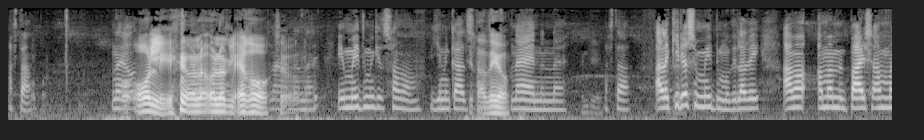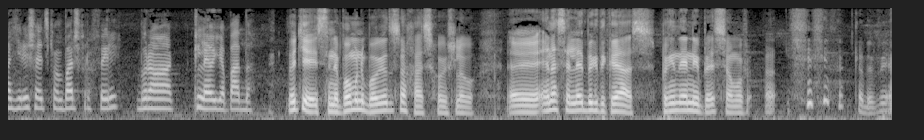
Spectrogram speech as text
Αυτά. Ναι, Ο- Όλοι. Ολο- ολόκληρη. Εγώ. ναι, ξέρω. ναι, ναι. Η μύτη μου και το σώμα μου. Γενικά το Και τα σώμα. δύο. Ναι, ναι, ναι. Αυτά. Αλλά κυρίως η μύτη μου. Δηλαδή, άμα, άμα με πάρεις, άμα γυρίσω έτσι και με πάρεις προφίλ, μπορώ να κλαίω για πάντα. ΟΚ, στην επόμενη μπορεί όντως να χάσεις χωρίς λόγο. Ε, ένα celebrity crush. Πριν δεν είπες. Όμορφη... Α, Κατευθείαν.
